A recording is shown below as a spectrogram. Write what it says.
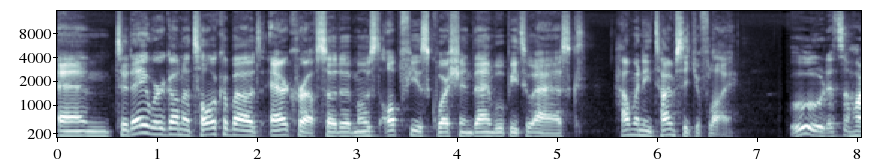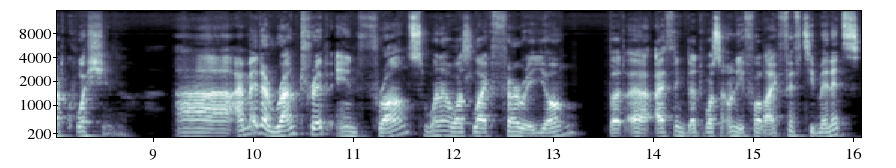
And today we're gonna talk about aircraft. So, the most obvious question then would be to ask how many times did you fly? Ooh, that's a hard question. Uh, I made a round trip in France when I was like very young, but uh, I think that was only for like 50 minutes.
